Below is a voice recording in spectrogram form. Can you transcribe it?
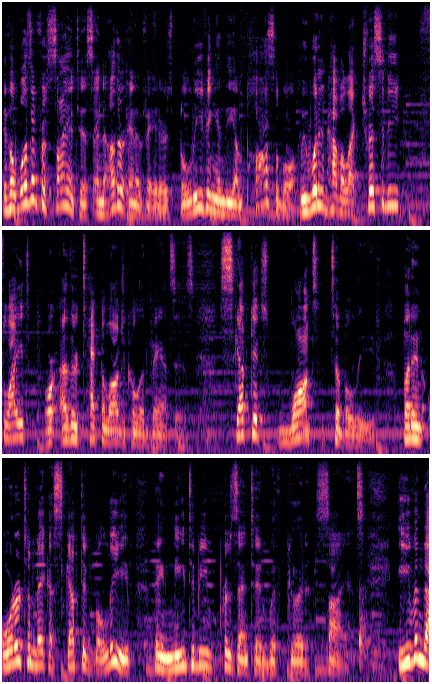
if it wasn't for scientists and other innovators believing in the impossible, we wouldn't have electricity, flight, or other technological advances. Skeptics want to believe, but in order to make a skeptic believe, they need to be presented with good science. Even the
